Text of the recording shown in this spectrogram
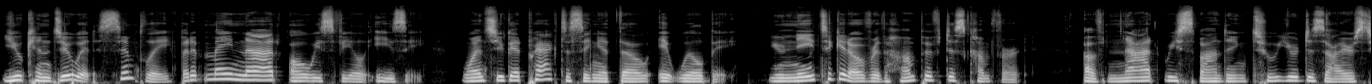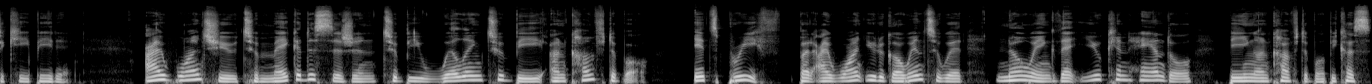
You can do it simply, but it may not always feel easy. Once you get practicing it, though, it will be. You need to get over the hump of discomfort of not responding to your desires to keep eating. I want you to make a decision to be willing to be uncomfortable. It's brief, but I want you to go into it knowing that you can handle being uncomfortable because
